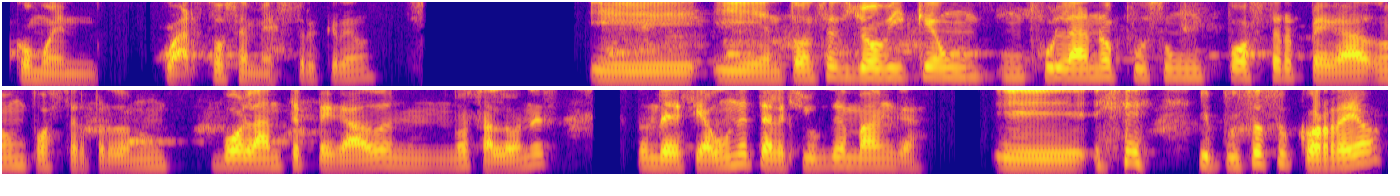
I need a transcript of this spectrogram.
como en cuarto semestre, creo. Y, y, entonces yo vi que un, un fulano puso un póster pegado, un póster, perdón, un volante pegado en unos salones donde decía únete al club de manga. Y, y puso su correo.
